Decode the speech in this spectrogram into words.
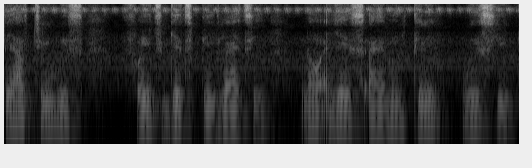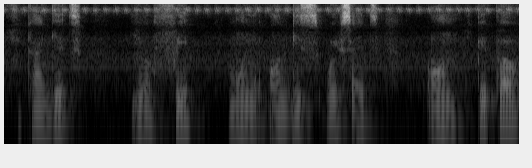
they have three ways for you to get paid right? Here no yes i mean three ways you, you can get your free money on this website. On paypal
